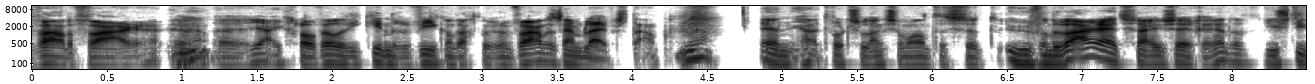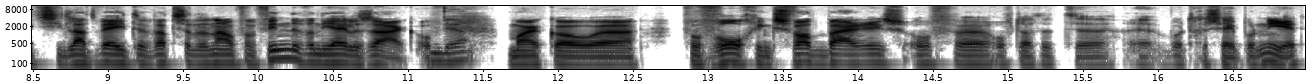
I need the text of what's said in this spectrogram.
vader varen. Ja. En, uh, ja, ik geloof wel dat die kinderen vierkant achter hun vader zijn blijven staan. Ja. En ja, het wordt zo langzamerhand is het uur van de waarheid, zou je zeggen. Hè? Dat justitie laat weten wat ze er nou van vinden van die hele zaak. Of ja. Marco uh, vervolgingsvatbaar is of, of dat het wordt geseponeerd.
